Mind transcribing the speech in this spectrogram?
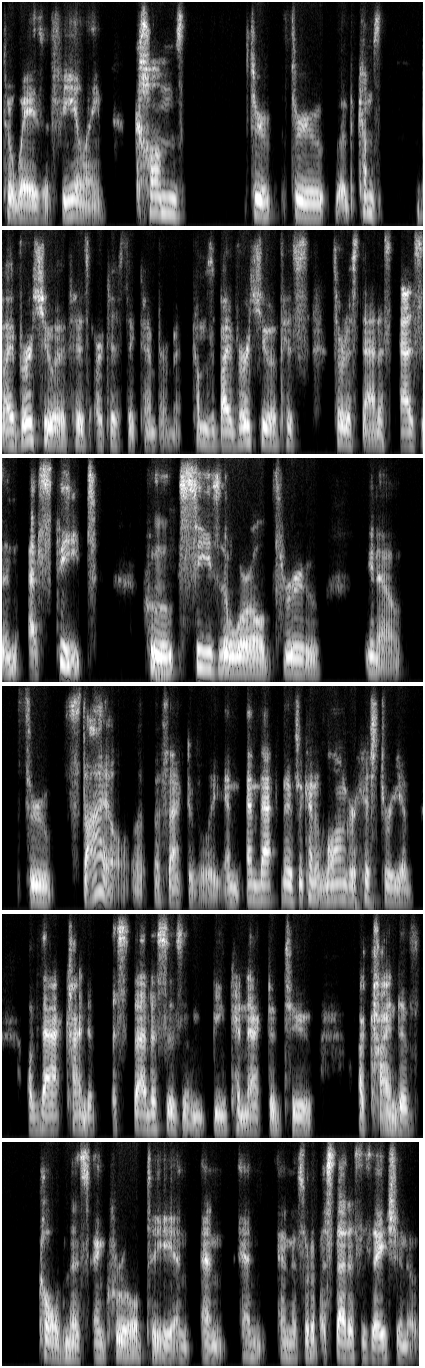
to ways of feeling comes through through comes by virtue of his artistic temperament comes by virtue of his sort of status as an aesthete who mm. sees the world through you know through style effectively and and that there's a kind of longer history of of that kind of aestheticism being connected to a kind of coldness and cruelty and and and and a sort of aestheticization of,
